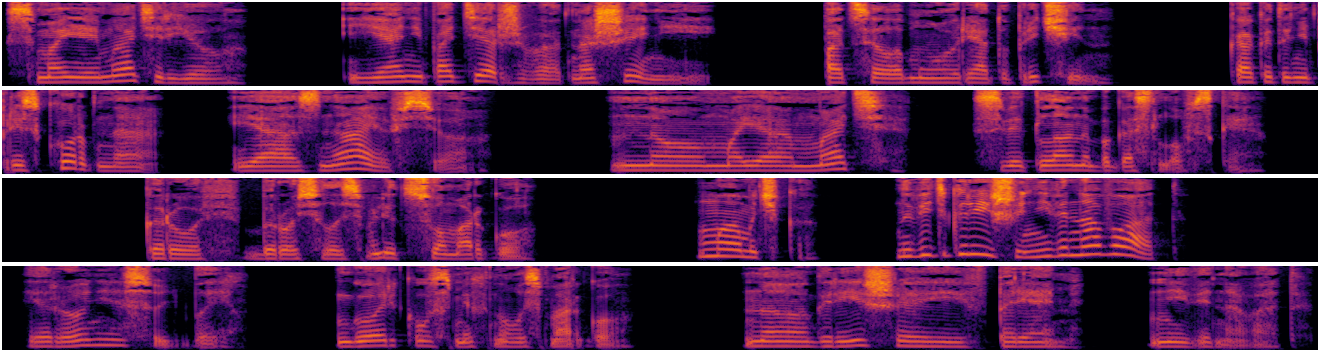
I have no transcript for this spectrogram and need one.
С моей матерью я не поддерживаю отношений по целому ряду причин. Как это ни прискорбно, я знаю все. Но моя мать Светлана Богословская. Кровь бросилась в лицо Марго. «Мамочка, но ведь Гриша не виноват!» Ирония судьбы. Горько усмехнулась Марго. Но Гриша и впрямь не виноват.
